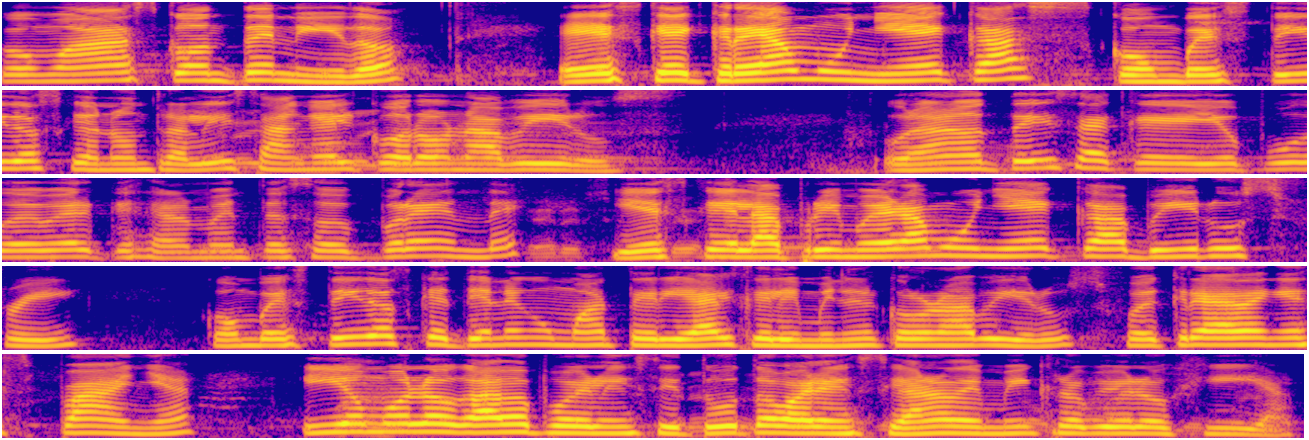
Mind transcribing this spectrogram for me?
con más contenido es que crea muñecas con vestidos que neutralizan el coronavirus. Una noticia que yo pude ver que realmente sorprende y es que la primera muñeca virus free con vestidos que tienen un material que elimina el coronavirus fue creada en España y homologado por el Instituto Valenciano de Microbiología.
